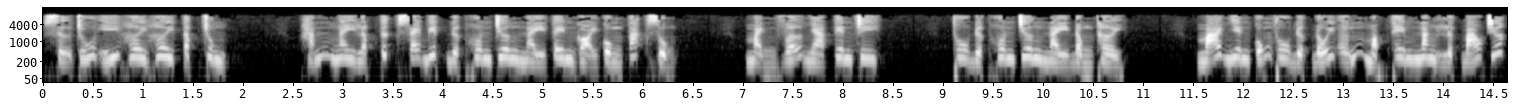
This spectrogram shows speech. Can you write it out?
sự chú ý hơi hơi tập trung, hắn ngay lập tức sẽ biết được hôn chương này tên gọi cùng tác dụng, mảnh vỡ nhà tiên tri, thu được hôn chương này đồng thời, mã nhiên cũng thu được đối ứng mọc thêm năng lực báo trước.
